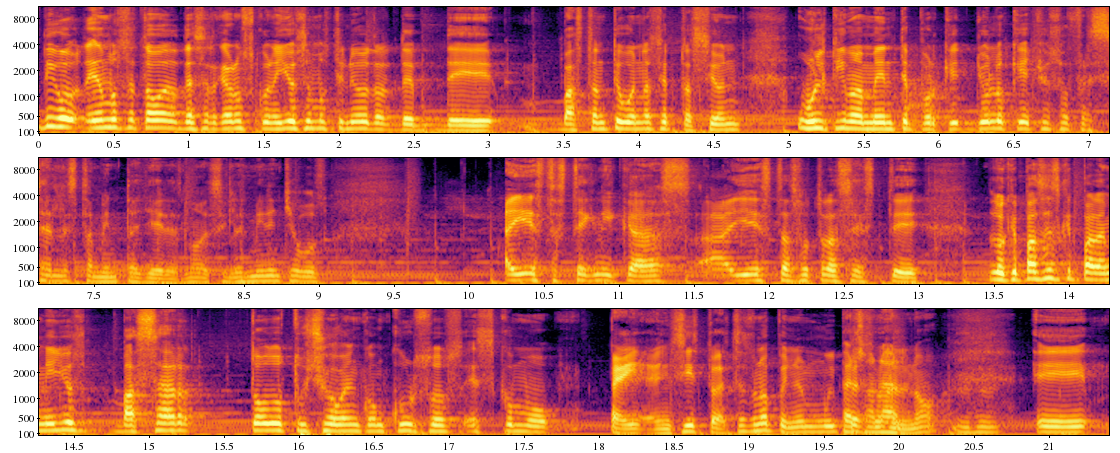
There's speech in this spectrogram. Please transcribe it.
digo, hemos tratado de acercarnos con ellos, hemos tenido de, de bastante buena aceptación últimamente porque yo lo que he hecho es ofrecerles también talleres, ¿no? Decirles, miren chavos, hay estas técnicas, hay estas otras, este... Lo que pasa es que para mí ellos basar todo tu show en concursos es como... Insisto, esta es una opinión muy personal, Personal. ¿no? Eh,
